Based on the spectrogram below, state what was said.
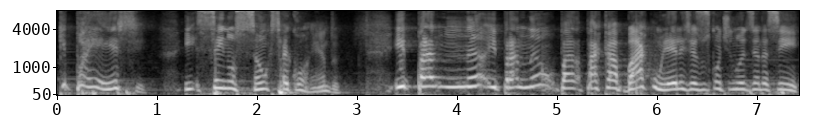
Que pai é esse? E sem noção que sai correndo. E para não, e para não, para acabar com ele, Jesus continua dizendo assim:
